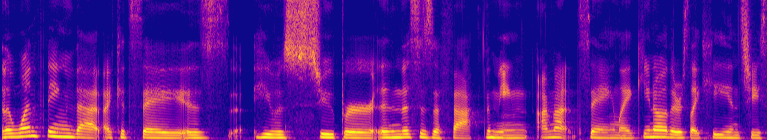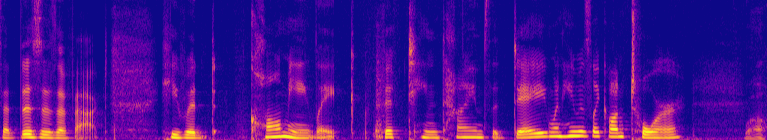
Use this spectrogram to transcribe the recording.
the one thing that I could say is he was super and this is a fact. I mean, I'm not saying like, you know, there's like he and she said this is a fact. He would call me like 15 times a day when he was like on tour. Wow.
